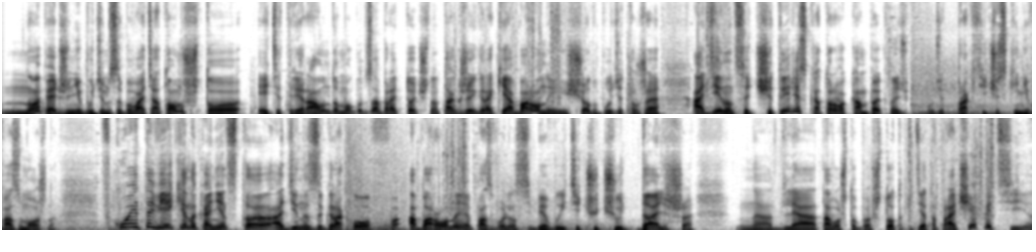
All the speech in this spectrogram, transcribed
Но, опять же, не будем забывать о том, что эти три раунда могут забрать точно так же игроки обороны. И счет будет уже 11-4, с которого камбэкнуть будет практически невозможно. В кои-то веке, наконец-то, один из игроков обороны позволил себе выйти чуть-чуть дальше для того, чтобы что-то где-то прочекать и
